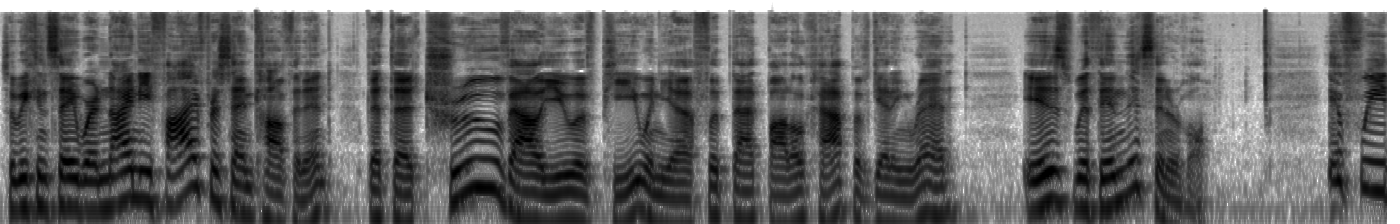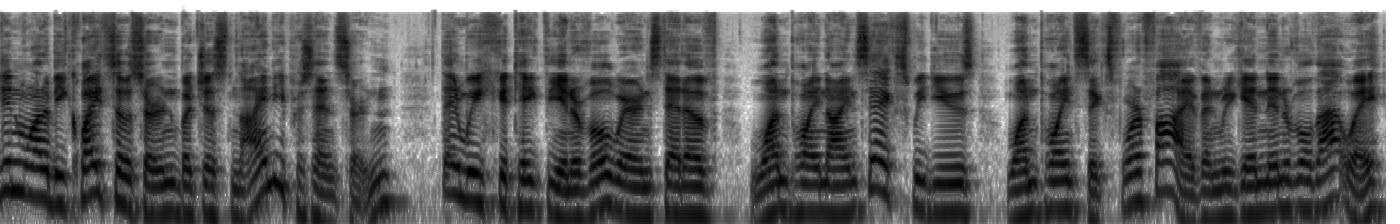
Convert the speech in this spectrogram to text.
So we can say we're 95% confident that the true value of p, when you flip that bottle cap of getting red, is within this interval. If we didn't want to be quite so certain, but just 90% certain, then we could take the interval where instead of 1.96, we'd use 1.645, and we get an interval that way,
